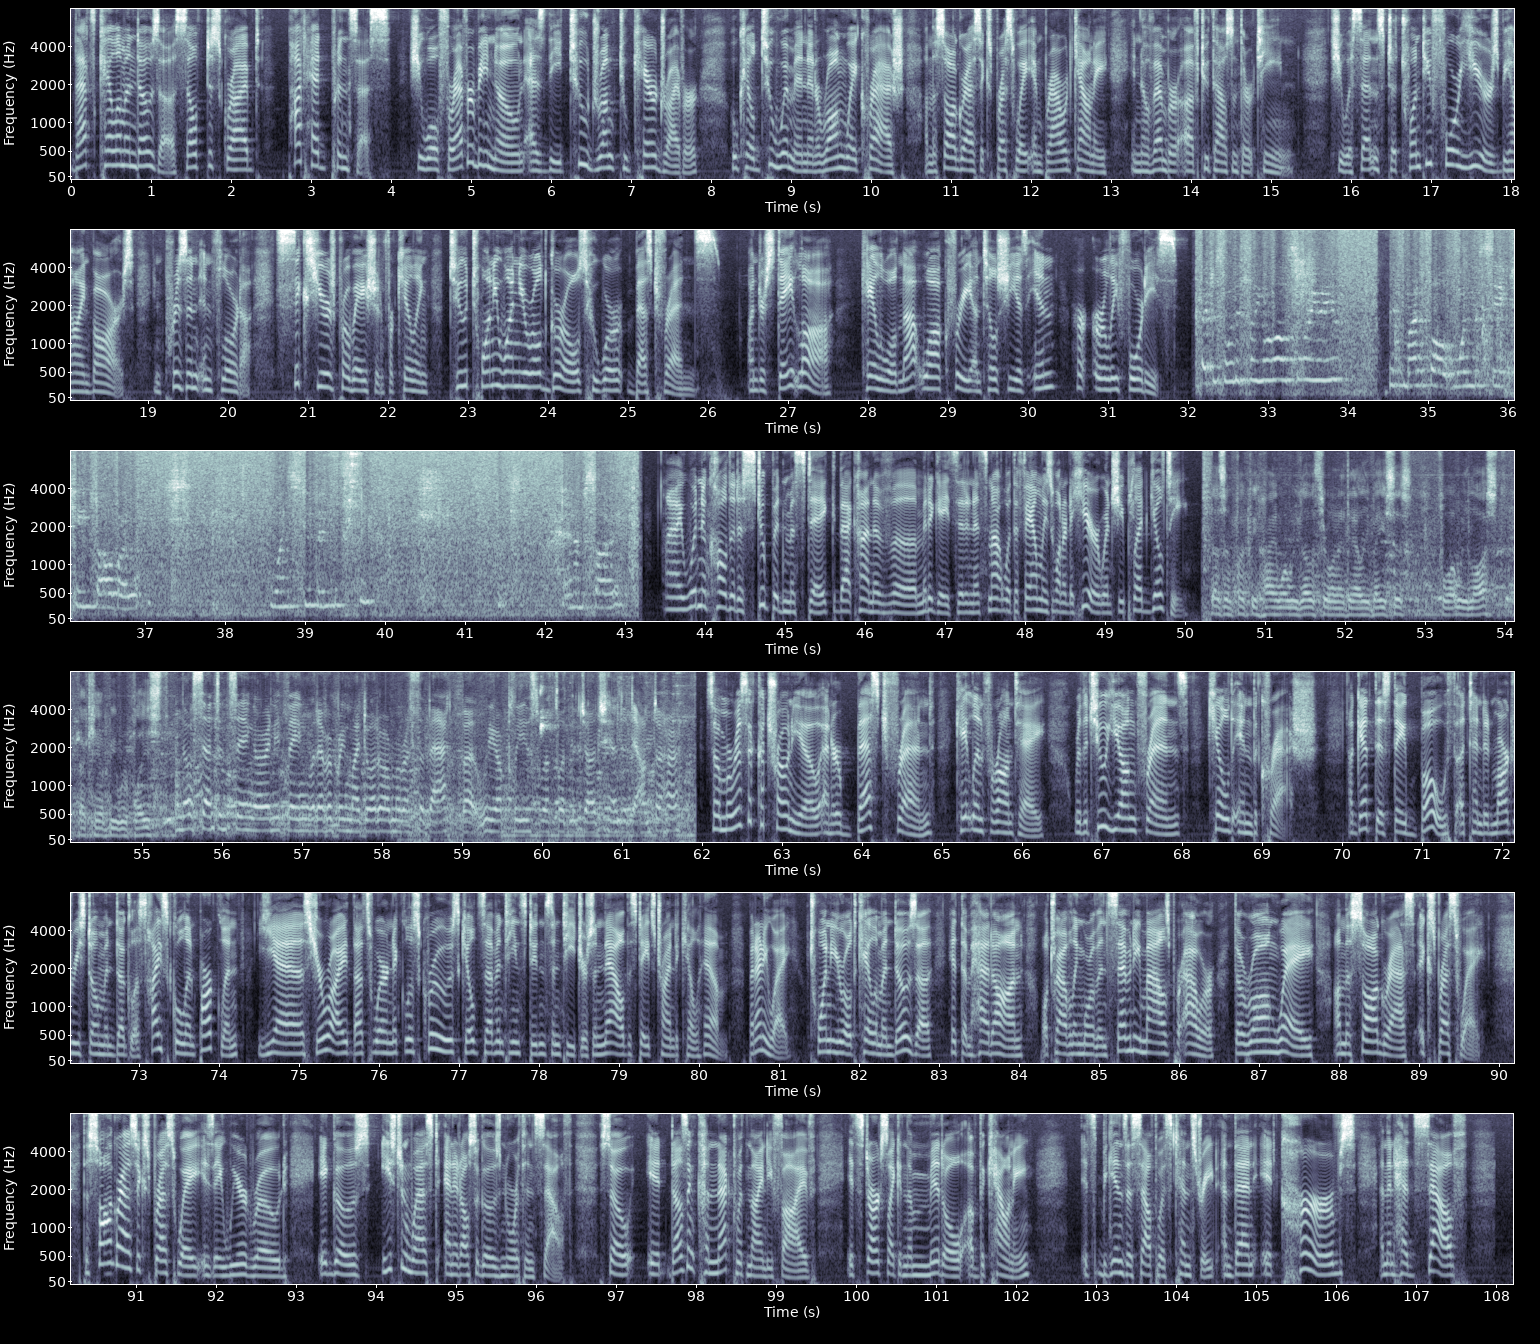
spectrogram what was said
That's Kayla Mendoza, a self described pothead princess. She will forever be known as the too drunk to care driver who killed two women in a wrong way crash on the Sawgrass Expressway in Broward County in November of 2013. She was sentenced to 24 years behind bars in prison in Florida, six years probation for killing two 21 year old girls who were best friends. Under state law, Kayla will not walk free until she is in her early 40s. I just want to tell you how sorry I. It's my fault. One mistake changed all of our lives. One stupid mistake. And I'm sorry. I wouldn't have called it a stupid mistake. That kind of uh, mitigates it, and it's not what the families wanted to hear when she pled guilty. Doesn't put behind what we go through on a daily basis for what we lost. That can't be replaced. No sentencing or anything would ever bring my daughter or Marisa back, but we are pleased with what the judge handed down to her. So, Marisa Catronio and her best friend, Kaitlyn Ferrante, were the two young friends killed in the crash. Now, get this, they both attended Marjory Stoneman Douglas High School in Parkland. Yes, you're right, that's where Nikolas Cruz killed 17 students and teachers, and now the state's trying to kill him. But anyway, 20 year old Kayla Mendoza hit them head on while traveling more than 70 miles per hour the wrong way on the Sawgrass Expressway. The Sawgrass Expressway is a weird road. It goes east and west, and it also goes north and south. So it doesn't connect with 95. It starts like in the middle of the county. It begins at Southwest 10th Street, and then it curves and then heads south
